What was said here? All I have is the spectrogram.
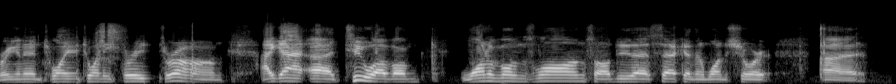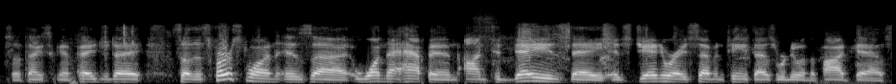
bringing in 2023 strong. I got uh, two of them. One of them's long, so I'll do that second, and one short. Uh, So thanks again, Page Day. So this first one is uh, one that happened on today's day. It's January 17th as we're doing the podcast.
